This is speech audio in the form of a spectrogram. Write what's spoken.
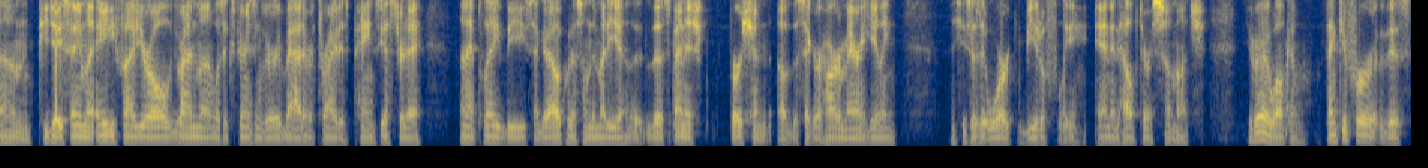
Um, PJ saying my 85 year old grandma was experiencing very bad arthritis pains yesterday, and I played the Sagrado Corazón de María, the, the Spanish version of the Sacred Heart of Mary healing. And she says it worked beautifully and it helped her so much. You're very welcome. Thank you for this,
